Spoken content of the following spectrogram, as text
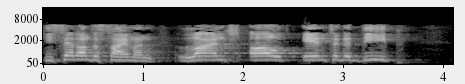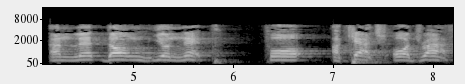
he said unto Simon, Launch out into the deep and let down your net for a catch or a draft.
